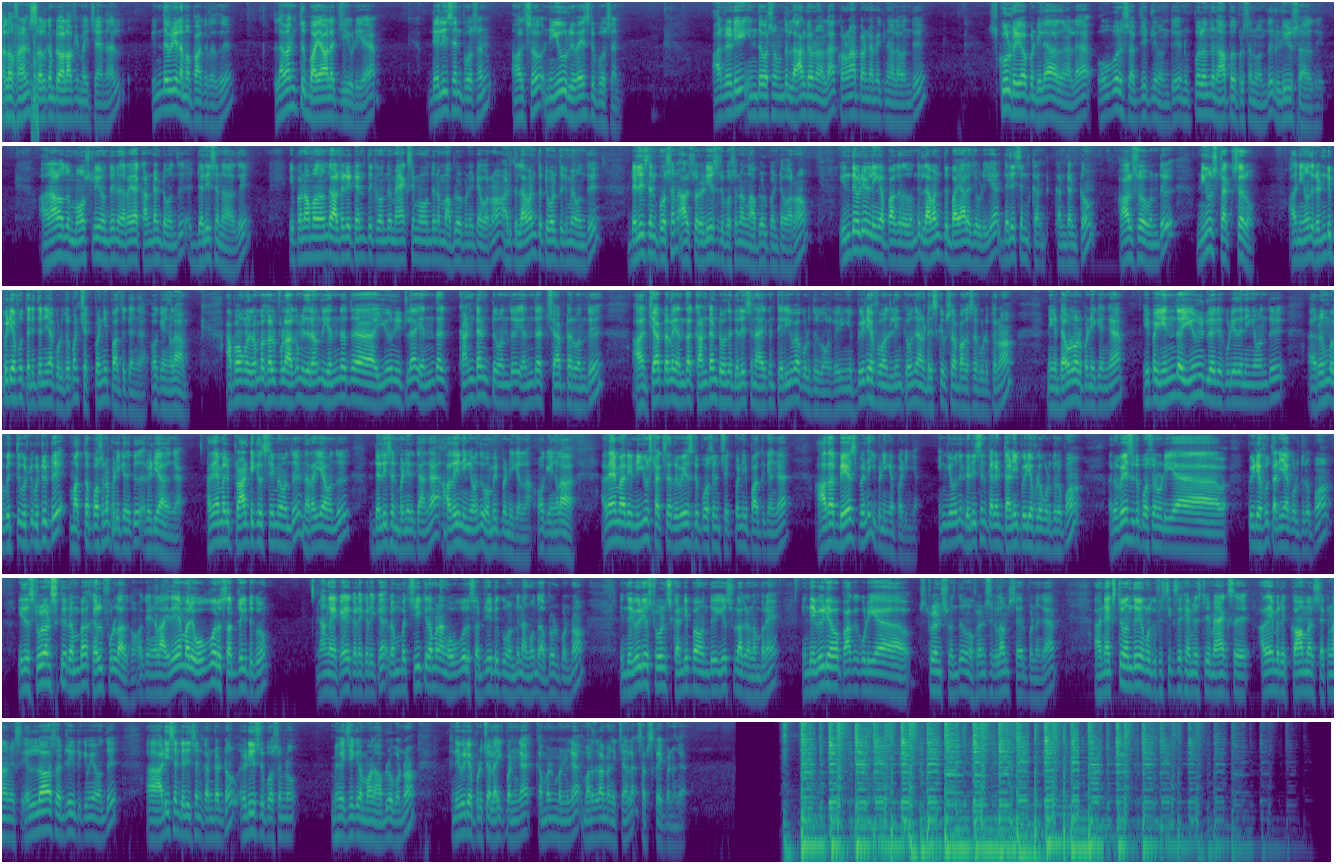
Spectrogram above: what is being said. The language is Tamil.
Hello friends welcome to all of you my channel இந்த வீடியோ நம்ம பார்க்குறது eleventh பயாலஜியுடைய deletion portion also new revised portion already இந்த வருஷம் வந்து லாக்டவுனால் கொரோனா பேண்டமிக்னால் வந்து ஸ்கூல் ரீஓப்பன் டிலே ஆகிறதுனால ஒவ்வொரு சப்ஜெக்ட்லேயும் வந்து முப்பதுலேருந்து நாற்பது பர்சன்ட் வந்து ரிடியூஸ் ஆகுது. அதனால் வந்து மோஸ்ட்லி வந்து நிறையா கண்டென்ட் வந்து டெலிஷன் ஆகுது. இப்போ நம்ம வந்து ஆல்ரெடி டென்த்துக்கு வந்து மேக்ஸிமம் வந்து நம்ம அப்லோட் பண்ணிகிட்டே வரோம் அடுத்து லெவன்த்து டுவெல்த்துக்குமே வந்து deletion portion also reduced portion நாங்கள் அப்லோட் பண்ணிட்டு வரோம் இந்த வீடியோவில் நீங்கள் பார்க்குறது வந்து லெவன்த்து பயாலஜியுடைய டெலிஷன் கன் கண்டென்ட்டும் ஆல்சோ வந்து நியூ ஸ்ட்ரக்சரும் அது நீங்கள் வந்து ரெண்டு பிடிஎஃப்பும் தனித்தனியாக கொடுத்துருப்போம். செக் பண்ணி பார்த்துக்கோங்க. ஓகேங்களா அப்போ உங்களுக்கு ரொம்ப ஹெல்ப்ஃபுல்லாகும் இதில் வந்து எந்தெந்த யூனிட்டில் எந்த கண்டென்ட் வந்து எந்த சாப்டர் வந்து அந்த சாப்டரில் எந்த கண்டென்ட் வந்து டெலிஷன் ஆகிருக்குன்னு தெளிவாக கொடுத்துருக்கோம் உங்களுக்கு. நீங்கள் பிடிஎஃப் வந்து லிங்க் வந்து நாங்கள் டிஸ்கிரிப்ஷன் பாக்ஸில் கொடுத்துறோம். நீங்கள் டவுன்லோட் பண்ணிக்கோங்க. இப்போ இந்த யூனிட்டில் இருக்கக்கூடியதை நீங்கள் வந்து ரொம்ப விட்டு விட்டு விட்டுட்டு மற்ற போர்ஷனை படிக்கிறதுக்கு ரெடி ஆகுங்க. அதே மாதிரி ப்ராக்டிகல்ஸ்லேயுமே வந்து நிறையா வந்து டெலிஷன் பண்ணியிருக்காங்க. அதையும் நீங்கள் வந்து ஒமிட் பண்ணிக்கலாம். ஓகேங்களா? அதே மாதிரி new structure revised portion check பண்ணி பார்த்துக்கோங்க. அதை பேஸ் பண்ணி இப்போ நீங்கள் படிங்க. இங்கே வந்து டெலிஷன் கண்டென்ட் தனி பிடிஎஃப்பில் கொடுத்துருப்போம். ரிவைஸ்டு போர்ஷனுடைய பிடிஎஃப்பும் தனியாக கொடுத்துருப்போம். இது ஸ்டூடெண்ட்ஸ்க்கு ரொம்ப ஹெல்ப்ஃபுல்லாக இருக்கும். ஓகேங்களா? இதே மாதிரி ஒவ்வொரு சப்ஜெக்ட்டுக்கும் நாங்கள் கையில் கிடைக்க கிடைக்க ரொம்ப சீக்கிரமாக நாங்கள் ஒவ்வொரு சப்ஜெக்ட்டுக்கும் வந்து நாங்கள் வந்து அப்லோட் பண்ணுறோம் இந்த வீடியோ ஸ்டூடெண்ட்ஸ் கண்டிப்பாக வந்து யூஸ்ஃபுல்லாக நம்புகிறேன் இந்த வீடியோவை பார்க்கக்கூடிய ஸ்டூடெண்ட்ஸ் வந்து உங்கள் ஃப்ரெண்ட்ஸுக்கெல்லாம் ஷேர் பண்ணுங்கள் நெக்ஸ்ட்டு வந்து உங்களுக்கு ஃபிசிக்ஸு கெமிஸ்ட்ரி மேக்ஸு அதேமாதிரி காமர்ஸ் எக்கனாமிக்ஸ் எல்லா சப்ஜெக்ட்டுக்குமே வந்து அடிஷன் டெலிஷன் கண்டென்ட்டும் ரெடியூஸ்டு போர்ஷனும் மிக சீக்கிரமாக நான் அப்லோட் பண்ணுறோம் இந்த வீடியோ பிடிச்சா லைக் பண்ணுங்கள் கமெண்ட் பண்ணுங்கள் மறந்துடாமல் எங்கள் சேனலை சப்ஸ்கிரைப் பண்ணுங்கள்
